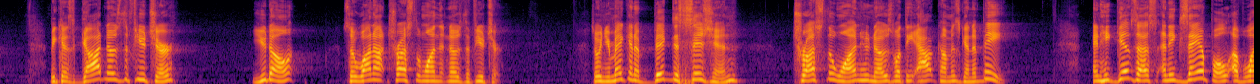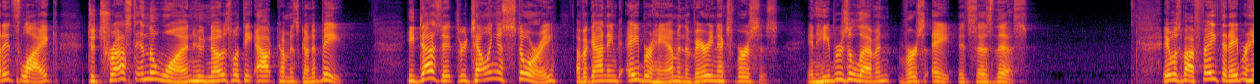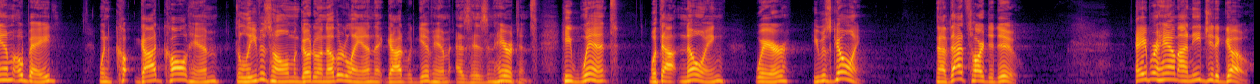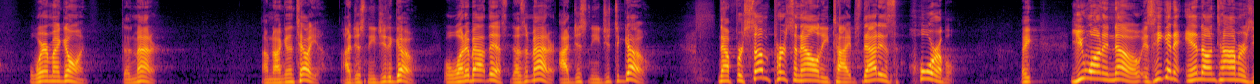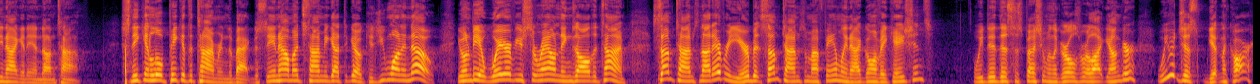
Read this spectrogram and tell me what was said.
Because God knows the future, you don't. So why not trust the one that knows the future? So when you're making a big decision, trust the one who knows what the outcome is going to be. And he gives us an example of what it's like to trust in the one who knows what the outcome is going to be. He does it through telling a story of a guy named Abraham in the very next verses. In Hebrews 11, verse 8, it says this It was by faith that Abraham obeyed when God called him to leave his home and go to another land that God would give him as his inheritance. He went without knowing where he was going. Now, that's hard to do. Abraham, I need you to go. Where am I going? Doesn't matter. I'm not going to tell you. I just need you to go. Well, what about this? Doesn't matter. I just need you to go. Now, for some personality types, that is horrible. Like, you want to know is he going to end on time or is he not going to end on time? Sneaking a little peek at the timer in the back, just seeing how much time you got to go, because you want to know. You want to be aware of your surroundings all the time. Sometimes, not every year, but sometimes when my family and I go on vacations, we did this especially when the girls were a lot younger, we would just get in the car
